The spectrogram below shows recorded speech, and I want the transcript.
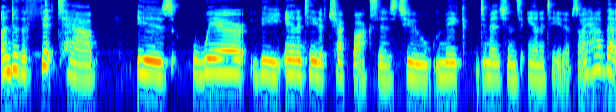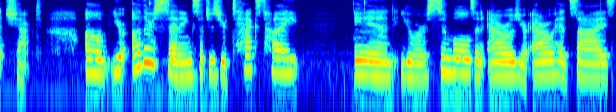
under the fit tab is where the annotative checkbox is to make dimensions annotative. So I have that checked. Um, your other settings, such as your text height and your symbols and arrows, your arrowhead size,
